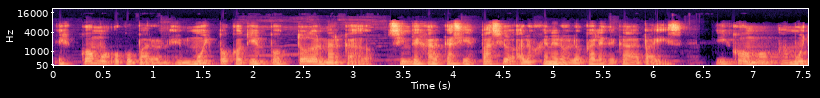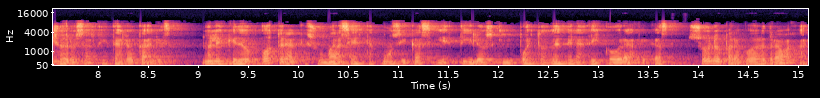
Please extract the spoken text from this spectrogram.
es cómo ocuparon en muy poco tiempo todo el mercado, sin dejar casi espacio a los géneros locales de cada país, y cómo a muchos de los artistas locales no les quedó otra que sumarse a estas músicas y estilos impuestos desde las discográficas solo para poder trabajar.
